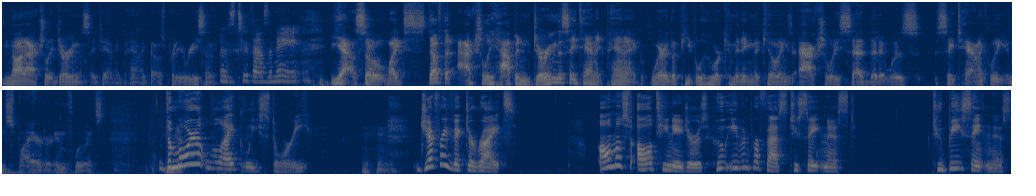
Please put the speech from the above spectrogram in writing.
not actually during the satanic panic that was pretty recent It was 2008. yeah, so like stuff that actually happened during the satanic panic where the people who were committing the killings actually said that it was satanically inspired or influenced. The more likely story. Mm-hmm. Jeffrey Victor writes Almost all teenagers who even profess to Satanist to be Satanists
